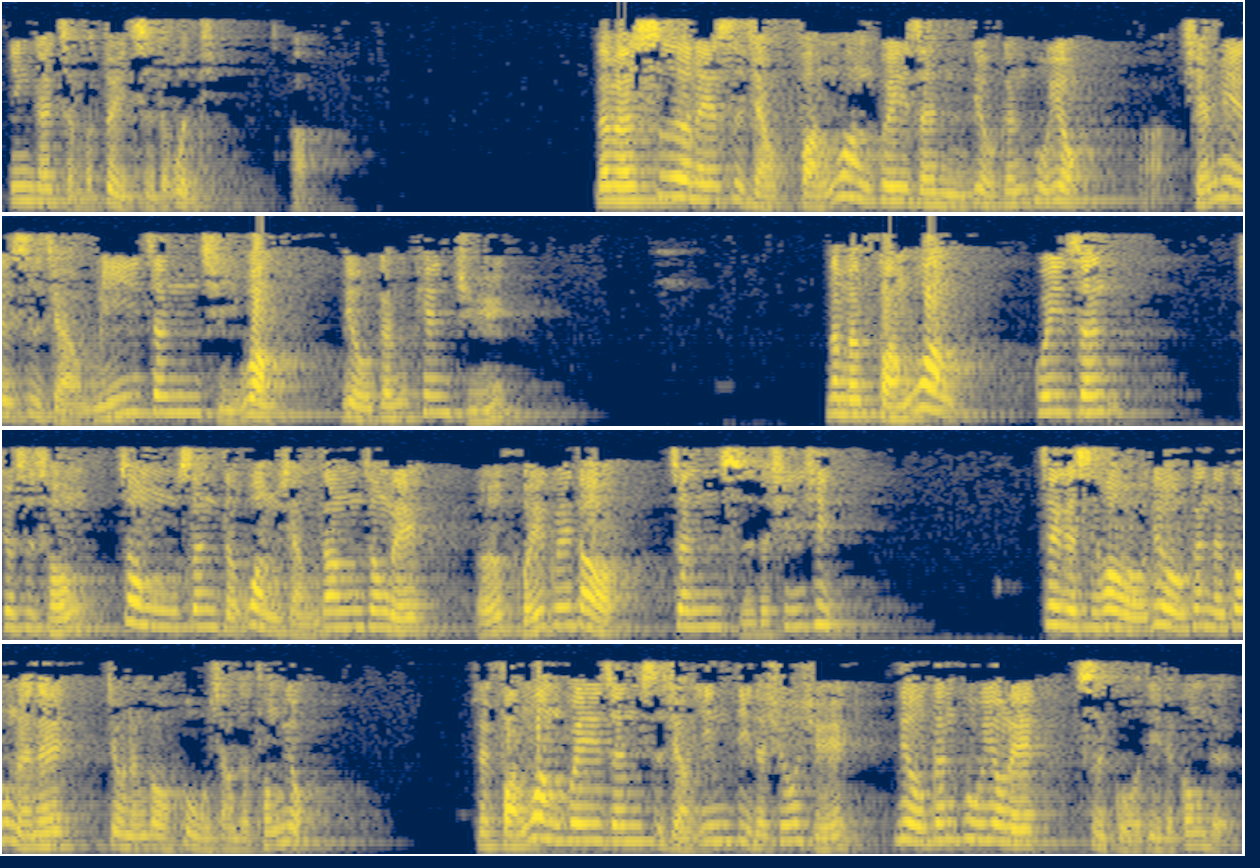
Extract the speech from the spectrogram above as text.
应该怎么对治的问题啊。那么四二呢是讲反妄归真，六根互用啊。前面是讲迷真起妄，六根偏局。那么反妄归真，就是从众生的妄想当中呢，而回归到真实的心性。这个时候，六根的功能呢，就能够互相的通用。所以反妄归真是讲因地的修学，六根互用呢是果地的功德。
